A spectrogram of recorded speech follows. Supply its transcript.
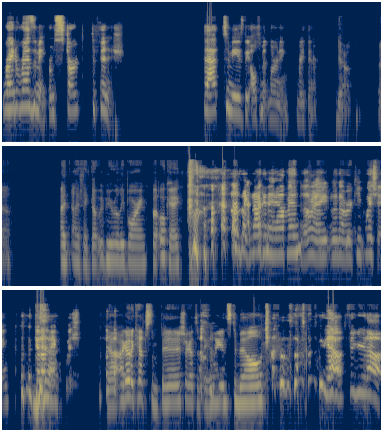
write a resume from start to finish. That to me is the ultimate learning right there. Yeah. Yeah. I, I think that would be really boring, but okay. I was like, not gonna happen. All right, whatever. Keep wishing. Get yeah. on make wish. yeah, I gotta catch some fish. I got some aliens to milk. yeah, figure it out.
